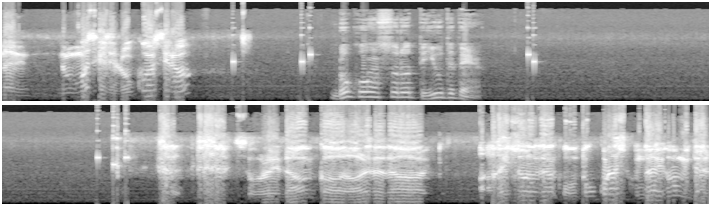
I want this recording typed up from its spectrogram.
何、もしかして録音してる？録音するって言うててん。それなんか、あれだな、いつはなんか男らしくないぞみたいな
